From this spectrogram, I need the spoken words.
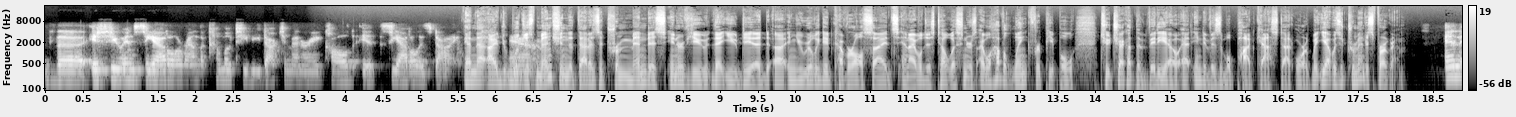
the issue in Seattle around the KOMO TV documentary called it, Seattle is Dying. And that I will and, just mention that that is a tremendous interview that you did, uh, and you really did cover all sides. And I will just tell listeners, I will have a link for people to check out the video at indivisiblepodcast.org. But yeah, it was a tremendous program. And,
